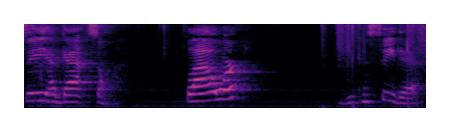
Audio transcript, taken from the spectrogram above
See, I got some flour. You can see that.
